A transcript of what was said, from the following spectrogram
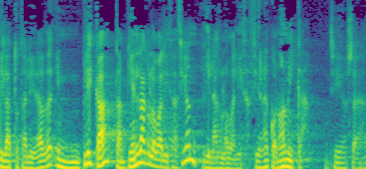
y la totalidad implica también la globalización y la globalización económica. Sí, o sea,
